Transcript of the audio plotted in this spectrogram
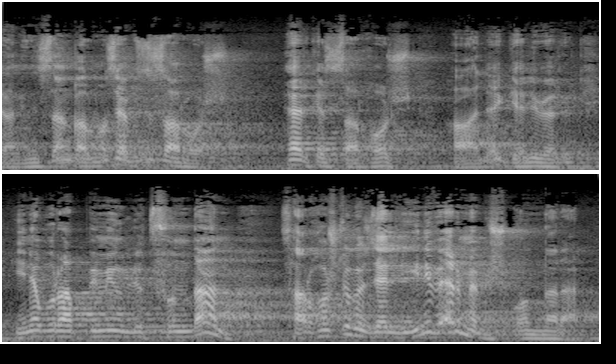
yani insan kalmaz hepsi sarhoş. Herkes sarhoş hale geliverir. Yine bu Rabbimin lütfundan sarhoşluk özelliğini vermemiş onlara.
